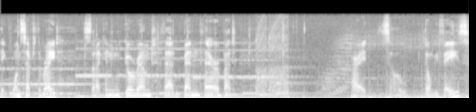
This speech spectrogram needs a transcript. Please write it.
Take one step to the right so that I can go around that bend there, but... Alright, so don't be phase.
